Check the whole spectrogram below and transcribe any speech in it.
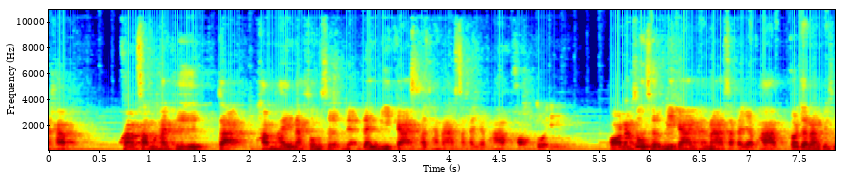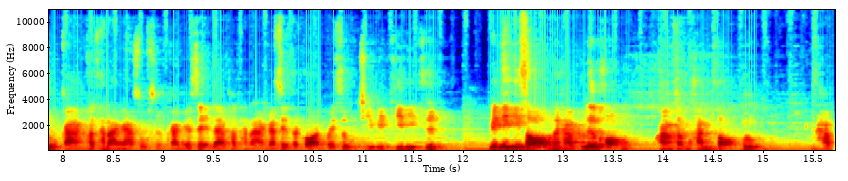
นะครับ ความสำคัญคือจะทำให้นักส่งเสริมเนี่ยได้มีการพัฒนาศักยภาพของตัวเองพอนักส่งเสริมมีการพัฒนาศักยภาพ ก็จะนำไปสู่การพัฒนางานส่งเสริมการเกษตร และพัฒนาเกษตรกรไปสู่ชีวิตที่ดีขึ้น มิติที่2นะครับเรื่องของความสำคัญต่อกลุ่มนะครับ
